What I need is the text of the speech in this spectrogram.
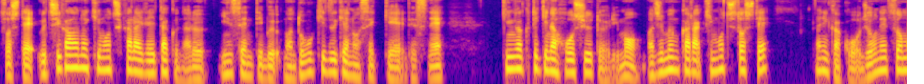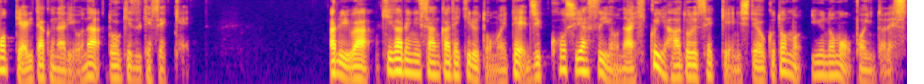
そして、内側の気持ちからやりたくなるインセンティブ、まあ、動機づけの設計ですね。金額的な報酬というよりも、まあ、自分から気持ちとして何かこう情熱を持ってやりたくなるような動機づけ設計。あるいは気軽に参加できると思えて実行しやすいような低いハードル設計にしておくというのもポイントです。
